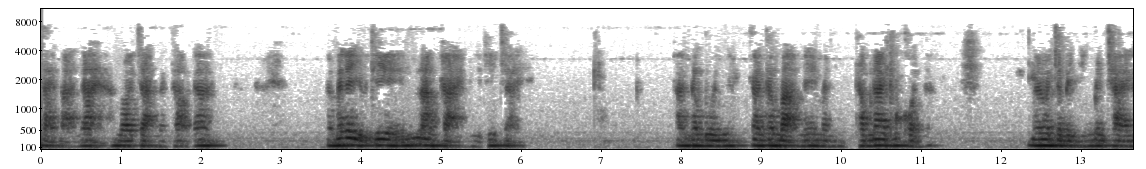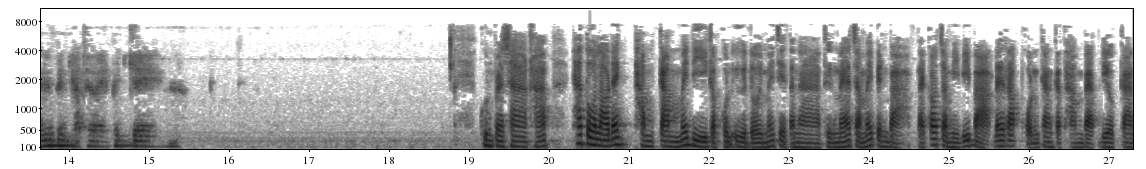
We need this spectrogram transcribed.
ใส่บาตรได้บริจาคเงินเท่าได้มันไม่ได้อยู่ที่ร่างกายอยู่ที่ใจ การทำบุญการทำบาปนี่มันทำได้ทุกคนไม่ว่าจะเป็นหญิงเป็นชายหรือเป็นกระเทยเป็นเกย์คุณประชาครับ ถ้าตัวเราได้ทำกรรมไม่ดีกับคนอื่นโดยไม่เจตนา ถึงแม้จะไม่เป็นบาป แต่ก็จะมีวิบากได้รับผลการกระทำแบบเดียวกัน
